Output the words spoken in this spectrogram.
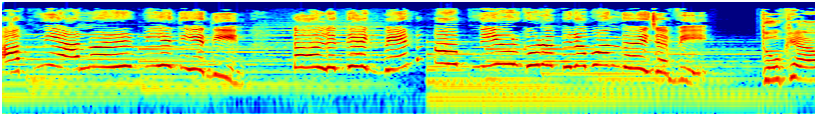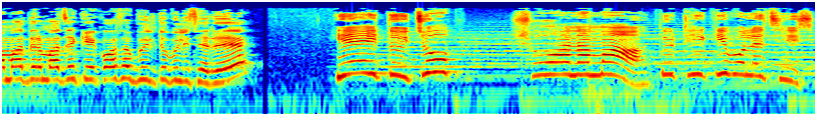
আপনি আনোয়ারের বিয়ে দিয়ে দিন। তাহলে দেখবেন আপনি ওর ঘোরাফেরা বন্ধ হয়ে যাবে। তোকে আমাদের মাঝে কে কথা বলতে বলিছে রে? এই তুই চুপ। সোহানা মা তুই ঠিকই বলেছিস।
